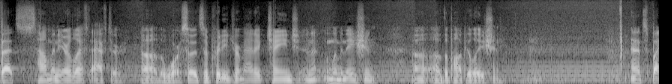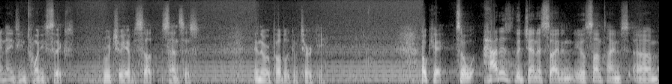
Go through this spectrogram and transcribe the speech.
That's how many are left after uh, the war. So it's a pretty dramatic change and elimination uh, of the population. That's by 1926, for which we have a census in the Republic of Turkey. Okay, so how does the genocide, and you'll sometimes um,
